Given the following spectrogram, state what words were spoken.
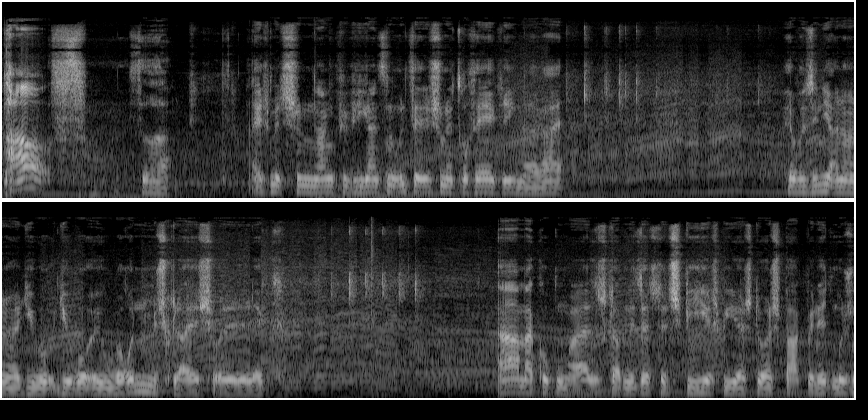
Pauf! So. Ich möchte schon lange für die ganzen Unfälle schon eine Trophäe kriegen, aber geil. Ja, wo sind die anderen? Die, die, die überrunden mich gleich, Oleg. Ah, mal gucken. Also ich glaube nicht, dass das Spiel hier Spiel durchpackt. Wenn nicht, muss ich,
